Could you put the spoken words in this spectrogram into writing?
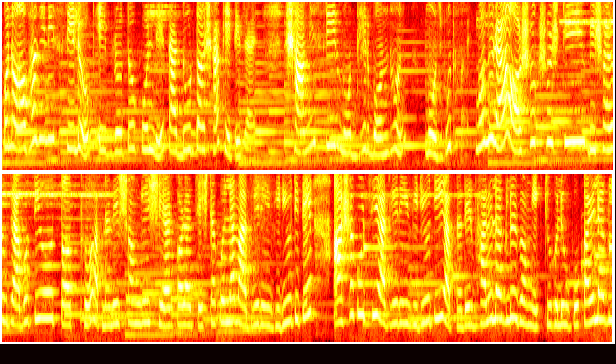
কোনো অভাগিনী স্ত্রীলোক এই ব্রত করলে তার দুর্দশা কেটে যায়। স্বামী স্ত্রীর মধ্যের বন্ধন মজবুত হয়। বন্ধুরা, অশোক ষষ্ঠীর বিষয়ক যাবতীয় তথ্য আপনাদের সঙ্গে শেয়ার করার চেষ্টা করলাম আজকের এই ভিডিওটিতে। আশা করছি আজকের এই ভিডিওটি আপনাদের ভালো লাগল এবং একটু হলে উপকারে লাগল।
